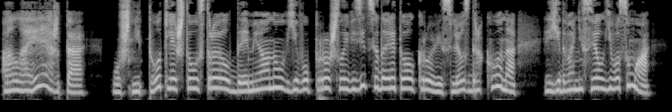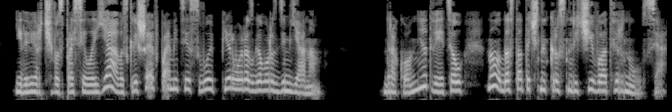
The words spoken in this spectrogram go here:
Алаэрто! Уж не тот ли, что устроил Демиону в его прошлый визит сюда ритуал крови и слез дракона, едва не свел его с ума? Недоверчиво спросила я, воскрешая в памяти свой первый разговор с Демьяном. Дракон не ответил, но достаточно красноречиво отвернулся.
